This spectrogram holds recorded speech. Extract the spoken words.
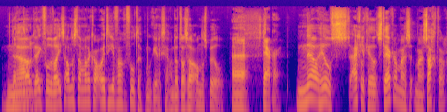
nou, nam? ik voelde wel iets anders dan wat ik er ooit hiervan gevoeld heb, moet ik eerlijk zeggen. Want dat was wel ander spul. Ah, sterker. Nou, heel, eigenlijk heel sterker, maar, maar zachter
